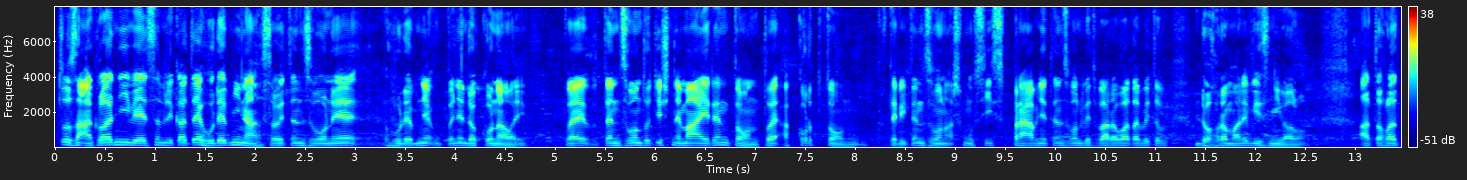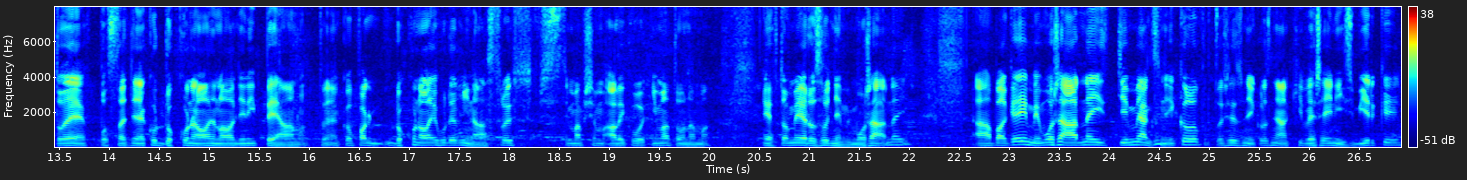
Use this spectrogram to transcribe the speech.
to základní věc, jsem říkal, to je hudební nástroj, ten zvon je hudebně úplně dokonalý. To je, ten zvon totiž nemá jeden tón, to je akord tónu, který ten zvonař musí správně ten zvon vytvarovat, aby to dohromady vyznívalo. A tohle to je v podstatě jako dokonale naladěný piano. To je jako fakt dokonalý hudební nástroj s těma všema alikvotníma tónama. Je v tom je rozhodně mimořádný. A pak je i mimořádný tím, jak vznikl, protože vznikl z nějaký veřejné sbírky.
